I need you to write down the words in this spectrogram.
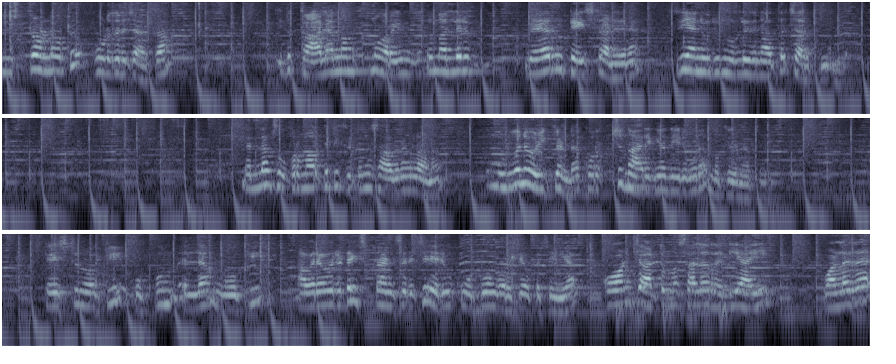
ഇഷ്ടമുള്ളവർക്ക് കൂടുതൽ ചേർക്കാം. ഇത് കാലാൻ നമുക്ക് എന്ന് പറയുന്നത് നല്ലൊരു വേറൊരു ടേസ്റ്റാണ് ഇതിന്. ഇത് ഞാൻ ഒരു നുള്ളി ഇതിനകത്ത് ചേർക്കുന്നുണ്ട്. ഇതെല്ലാം സൂപ്പർ മാർക്കറ്റിൽ കിട്ടുന്ന സാധനങ്ങളാണ്. മുഴുവൻ ഒഴിക്കണ്ട. കുറച്ച് നാരങ്ങ നീരും കൂടെ നമുക്ക് ഇതിനകത്ത് ടേസ്റ്റ് നോക്കി ഉപ്പും എല്ലാം നോക്കി അവരവരുടെ ഇഷ്ടമനുസരിച്ച് എരിവ് കൂട്ടുകയും കുറയ്ക്കുകയും ഒക്കെ ചെയ്യാം. കോൺ ചാട്ട് മസാല റെഡിയായി വളരെ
